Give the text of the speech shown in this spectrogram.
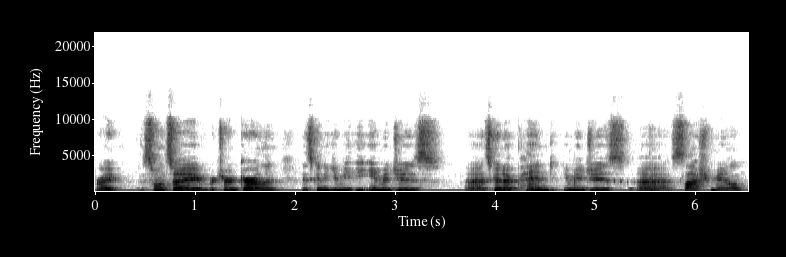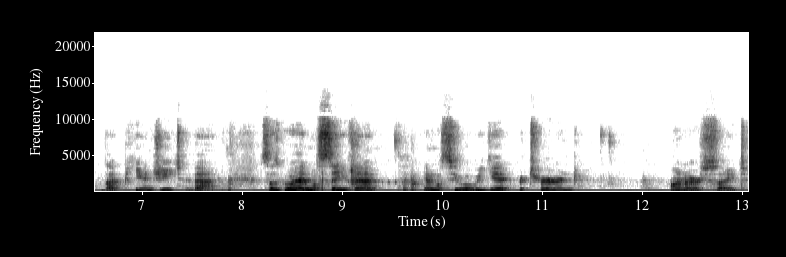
right? So once I return Garland, it's going to give me the images. Uh, it's going to append images uh, slash mail.png to that. So let's go ahead and we'll save that and we'll see what we get returned on our site.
